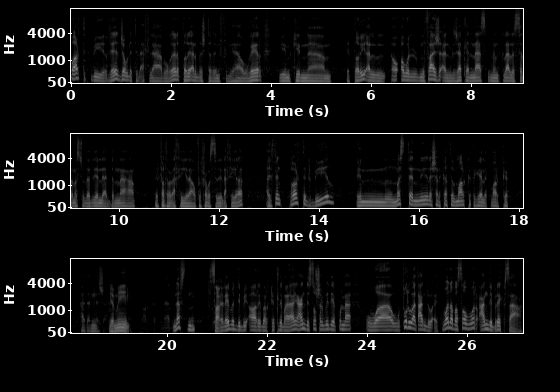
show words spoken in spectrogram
part كبير غير جودة الأفلام وغير الطريقة اللي بنشتغل فيها وغير يمكن آم، الطريقة ال- أو أو المفاجأة اللي جات للناس من خلال السينما السودانية اللي قدمناها في الفترة الأخيرة أو في الخمس سنين الأخيرة. I think part كبير إنه ما استنينا شركات ال market هي اللي ت market هذا النجاح. جميل. market نا بنفسنا. صح. ليه بدي PR ي market لي هي عندي ال social media كلها و... وطول الوقت عندي وقت. وأنا بصور عندي break ساعة.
